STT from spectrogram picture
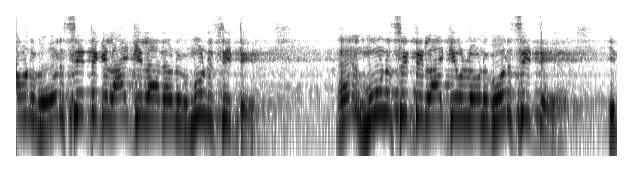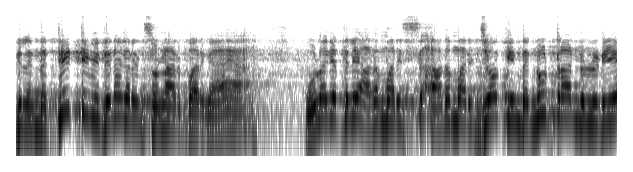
அவனுக்கு ஒரு சீட்டுக்கு லாக்கி இல்லாதவனுக்கு மூணு சீட்டு மூணு சீட்டு லாக்கி உள்ளவனுக்கு ஒரு சீட்டு இதில் இந்த டிடிவி தினகரன் சொன்னார் பாருங்க. உலகத்திலே அதை மாதிரி அதை மாதிரி ஜோக் இந்த நூற்றாண்டினுடைய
